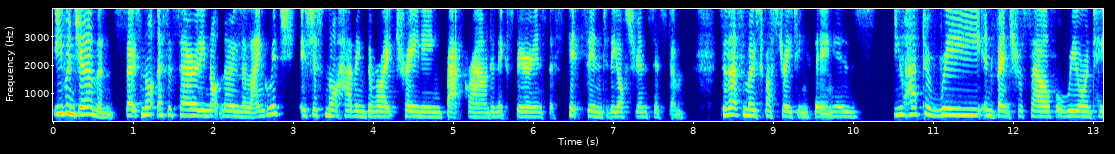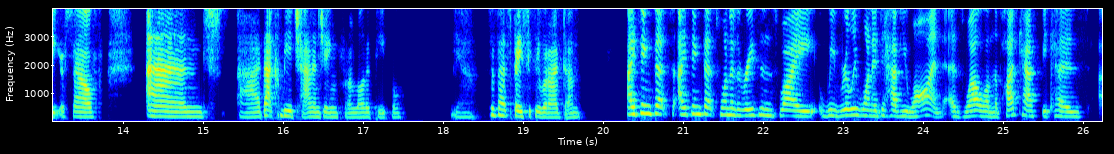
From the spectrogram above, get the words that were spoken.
even Germans. So it's not necessarily not knowing the language, it's just not having the right training, background, and experience that fits into the Austrian system. So that's the most frustrating thing is you have to reinvent yourself or reorientate yourself and uh, that can be challenging for a lot of people yeah so that's basically what i've done I think that's I think that's one of the reasons why we really wanted to have you on as well on the podcast because uh,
